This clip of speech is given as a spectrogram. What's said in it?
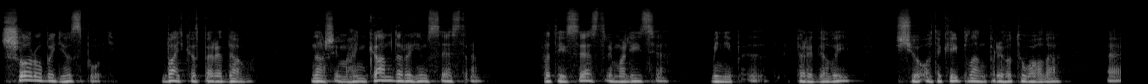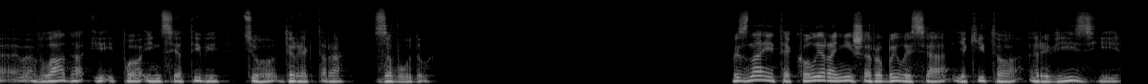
Що робить Господь? Батько передав нашим ганькам, дорогим сестрам, брати і сестри, моліться, мені е, передали, що отакий план приготувала е, влада і по ініціативі цього директора заводу. Ви знаєте, коли раніше робилися які-то ревізії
